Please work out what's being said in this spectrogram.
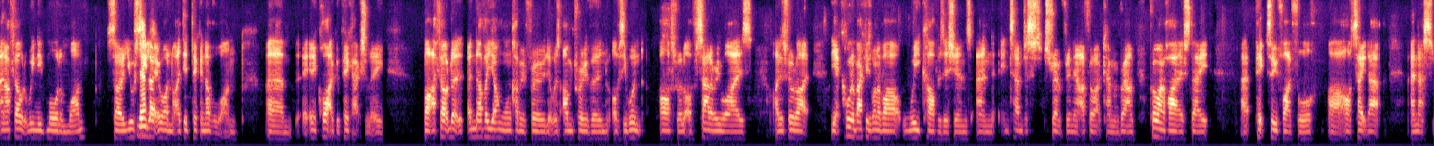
and I felt that we need more than one. So you'll see later on, I did pick another one, um, in quite a good pick actually. But I felt that another young one coming through that was unproven, obviously wouldn't ask for a lot of salary wise. I just feel like yeah, cornerback is one of our weaker positions, and in terms of strengthening it, I feel like Cameron Brown from Ohio State, uh, pick two five four. Uh, I'll take that, and that's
